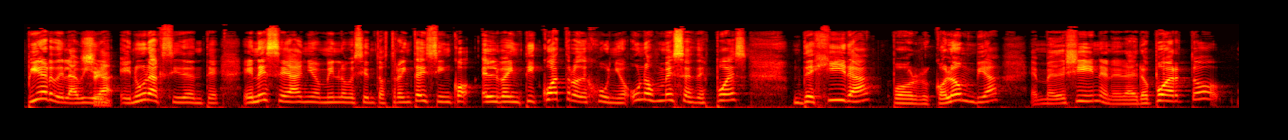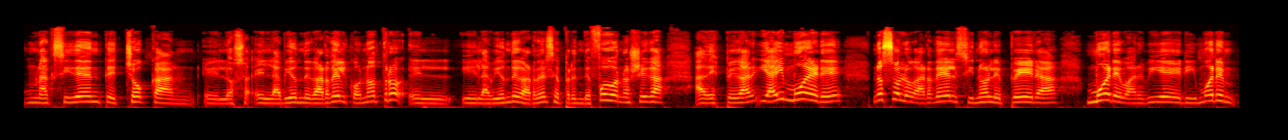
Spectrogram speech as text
pierde la vida en un accidente en ese año 1935, el 24 de junio, unos meses después de gira por Colombia, en Medellín, en el aeropuerto, un accidente, chocan eh, el avión de Gardel con otro, el, y el avión de Gardel se prende fuego, no llega a despegar, y ahí muere no solo Gardel, sino Lepera, muere Barbieri, mueren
